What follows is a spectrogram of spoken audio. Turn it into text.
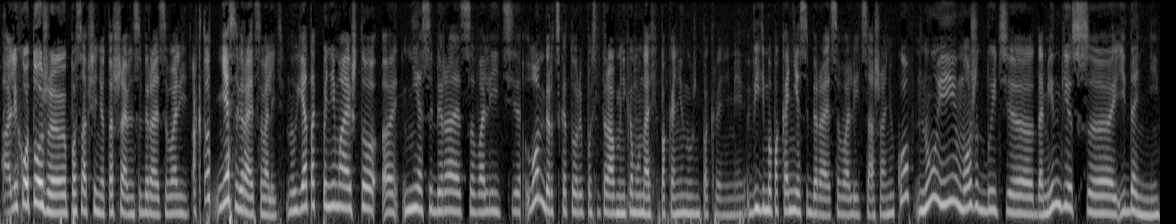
А Лихо тоже, по сообщению от Аршавина, собирается валить. А кто не собирается валить? Ну, я так понимаю, что э, не собирается валить э, Ломберц, который после травмы никому нафиг пока не нужен, по крайней мере. Видимо, пока не собирается валить Саша Анюков. Ну и, может быть, э, Домингес э, и Дани.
